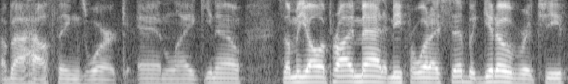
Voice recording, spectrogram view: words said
about how things work. And, like, you know, some of y'all are probably mad at me for what I said, but get over it, Chief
